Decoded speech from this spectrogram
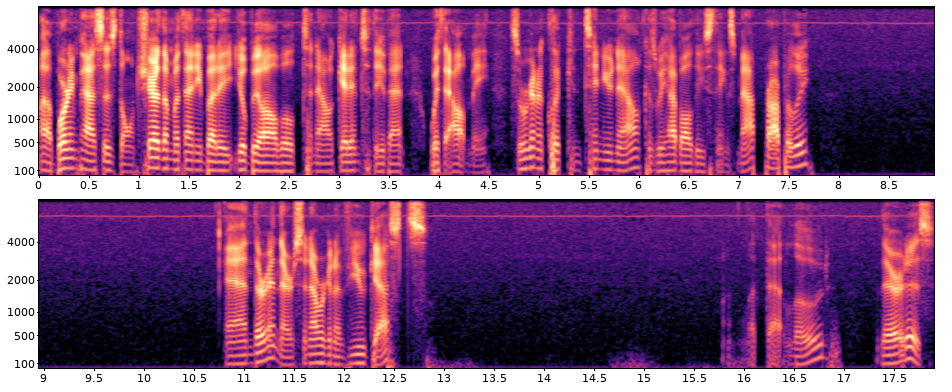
uh, boarding passes, don't share them with anybody. You'll be able to now get into the event without me. So we're going to click continue now because we have all these things mapped properly. And they're in there. So now we're going to view guests. Let that load. There it is.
